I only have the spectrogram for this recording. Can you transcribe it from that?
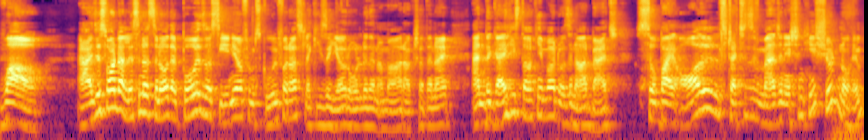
Wow. I just want our listeners to know that Po is a senior from school for us. Like he's a year older than Amar, Akshat, and I. and the guy he's talking about was in our batch. So by all stretches of imagination, he should know him.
